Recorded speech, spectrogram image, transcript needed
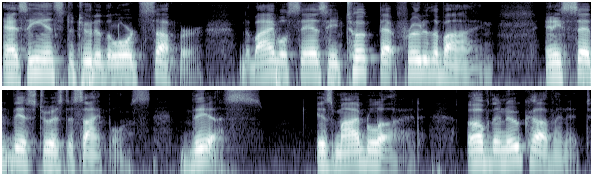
as He instituted the Lord's Supper, the Bible says He took that fruit of the vine and He said this to His disciples This is my blood of the new covenant,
